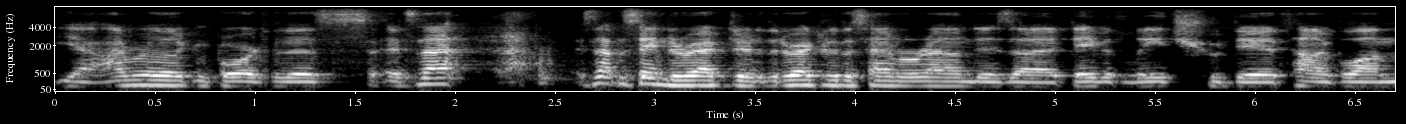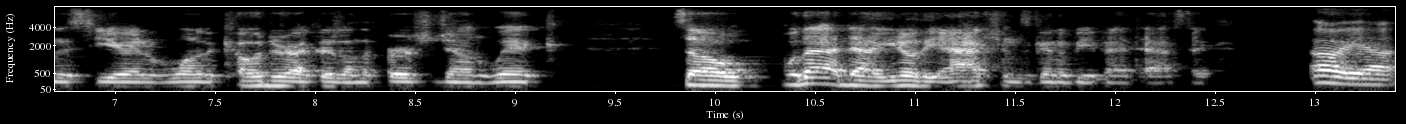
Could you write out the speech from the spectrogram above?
yeah, I'm really looking forward to this. It's not, it's not the same director. The director this time around is uh, David Leitch, who did Atomic Blonde this year, and one of the co-directors on the first John Wick. So, without a doubt, you know the action's going to be fantastic. Oh yeah.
